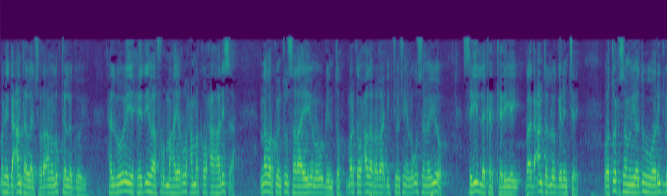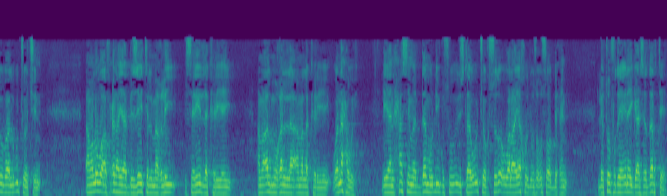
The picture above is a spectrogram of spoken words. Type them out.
markii gacanta la jaro ama lugta la gooyo halbowlihii xeedihii baa furmahaya ruuxa marka waxaa halis ah nabarku intuu saraayayo inuu u dhinto. Marka waxaa la rabaa dhiig joojin in lagu sameeyo saliid la karkariyey baa gacanta loo gelin jiray wa tuxsamu yaduhu wa rijlu baa lagu joojin ama lagu afxidhayaa bizayt almaqliy saliid la kariyey ama almuqalla ama la kariyey wa naxwi liyanxasima damu dhiigu suu u istaago u joogsado walaa yakhruj uusan u soo bixin litufdiya inay gaarhsido darteed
